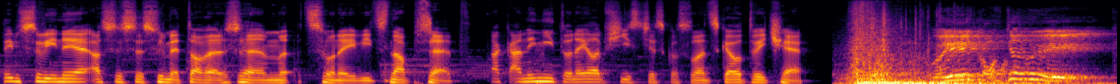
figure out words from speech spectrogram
Tým Sweeney je asi se svým metaversem co nejvíc napřed. Tak a nyní to nejlepší z československého Twitche. Week of the week.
